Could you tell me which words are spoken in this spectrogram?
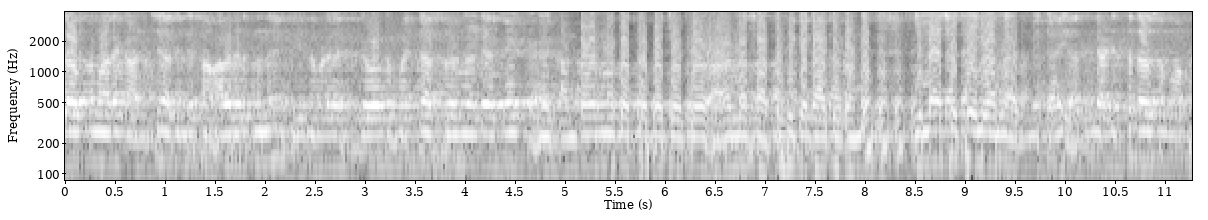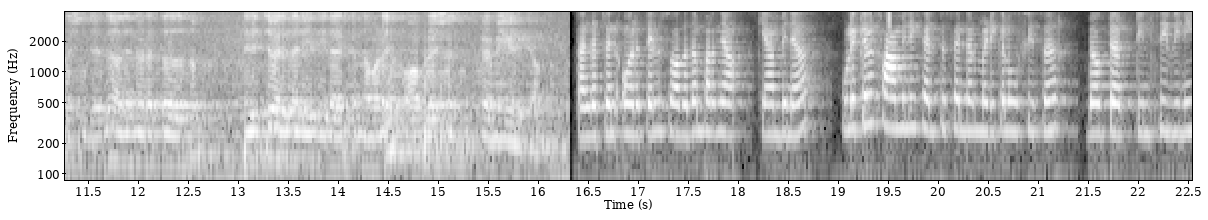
ഡോക്ടർമാരെ കാണിച്ച് അതിന്റെ അവരുടെ നിന്ന് ഈ നമ്മുടെ രോഗം മറ്റ് അസുഖങ്ങളുടെയൊക്കെ കൺട്രോളിനൊക്കെ പറ്റിയൊക്കെ ഉള്ള സർട്ടിഫിക്കറ്റ് ആക്കിക്കൊണ്ട് ജില്ലാശുപത്രിയിൽ വന്ന് അഡ്മിറ്റായി അതിന്റെ അടുത്ത ദിവസം ഓപ്പറേഷൻ ചെയ്ത് അതിന്റെ അടുത്ത ദിവസം തിരിച്ചു വരുന്ന രീതിയിലായിരിക്കും നമ്മൾ ഓപ്പറേഷൻ ക്രമീകരിക്കാം. തങ്കച്ചൻ ഓരത്തിൽ സ്വാഗതം പറഞ്ഞ ക്യാമ്പിന് Ulikkal family health centre medical officer doctor Tincy Vini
